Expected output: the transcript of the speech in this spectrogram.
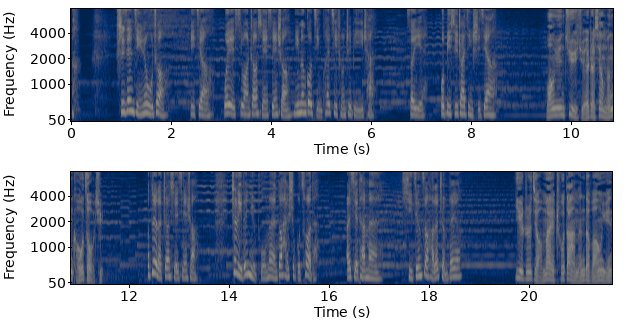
时间紧，任务重，毕竟我也希望张璇先生您能够尽快继承这笔遗产，所以我必须抓紧时间啊。王云拒绝着向门口走去。哦，对了，张璇先生，这里的女仆们都还是不错的，而且她们已经做好了准备哦。一只脚迈出大门的王云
